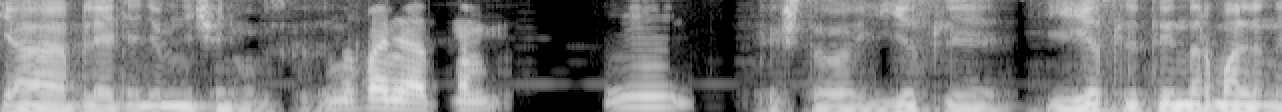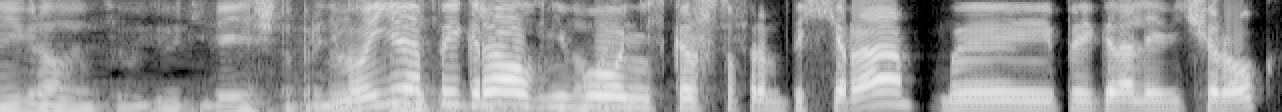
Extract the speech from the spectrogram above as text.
Я, блядь, о нем ничего не могу сказать. Ну, понятно. Так что, если, если ты нормально наиграл, у, тебя есть что про него ну, сказать... Ну, я поиграл в него, давай. не скажу, что прям до хера. Мы поиграли вечерок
